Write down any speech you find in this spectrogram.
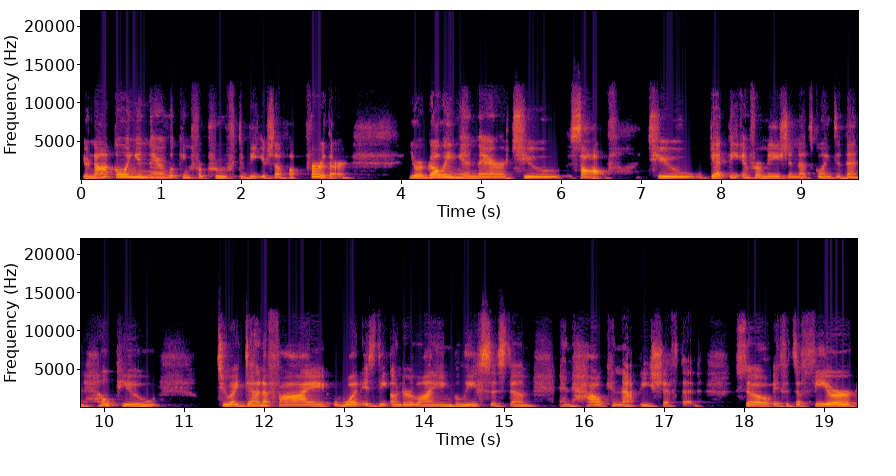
You're not going in there looking for proof to beat yourself up further. You're going in there to solve, to get the information that's going to then help you to identify what is the underlying belief system and how can that be shifted. So if it's a fear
